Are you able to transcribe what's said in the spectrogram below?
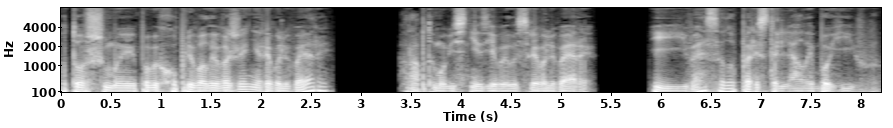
Отож ми повихоплювали важені револьвери, раптом у вісні з'явились револьвери, і весело перестріляли богів.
